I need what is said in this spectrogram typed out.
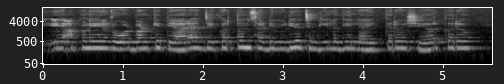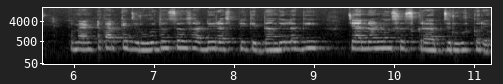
ਇਹ ਆਪਣੇ ਰੋਲ ਬਣ ਕੇ ਤਿਆਰ ਹੈ। ਜੇਕਰ ਤੁਹਾਨੂੰ ਸਾਡੀ ਵੀਡੀਓ ਚੰਗੀ ਲੱਗੇ ਲਾਈਕ ਕਰਿਓ ਸ਼ੇਅਰ ਕਰਿਓ ਕਮੈਂਟ ਕਰਕੇ ਜਰੂਰ ਦੱਸਿਓ ਸਾਡੀ ਰੈਸਪੀ ਕਿੱਦਾਂ ਦੀ ਲੱਗੀ। ਚੈਨਲ ਨੂੰ ਸਬਸਕ੍ਰਾਈਬ ਜਰੂਰ ਕਰਿਓ।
